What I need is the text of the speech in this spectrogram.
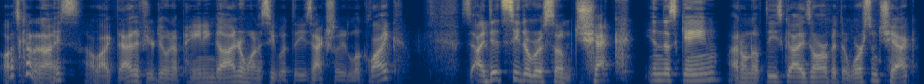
Oh, that's kind of nice. I like that if you're doing a painting guide or want to see what these actually look like. So I did see there was some Czech in this game. I don't know if these guys are, but there were some Czech.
